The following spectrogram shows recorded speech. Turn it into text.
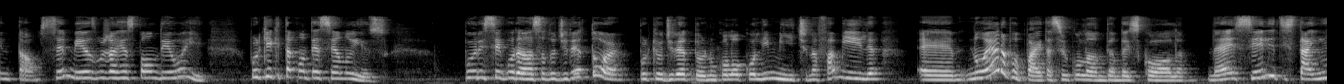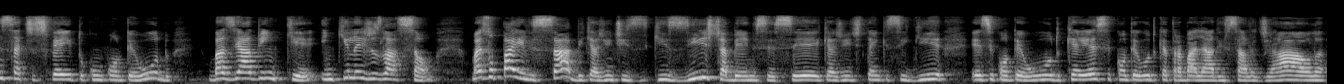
Então, você mesmo já respondeu aí. Por que está acontecendo isso? Por insegurança do diretor, porque o diretor não colocou limite na família. É, não era para o pai estar tá circulando dentro da escola, né? Se ele está insatisfeito com o conteúdo, baseado em quê? Em que legislação? Mas o pai ele sabe que a gente que existe a BNCC, que a gente tem que seguir esse conteúdo, que é esse conteúdo que é trabalhado em sala de aula.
